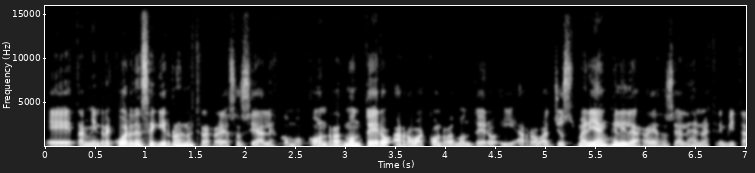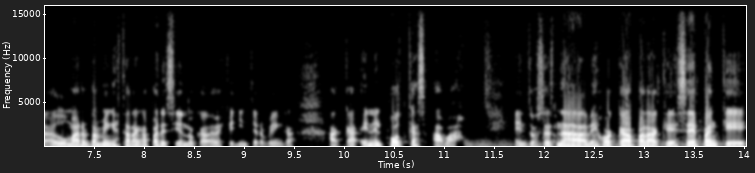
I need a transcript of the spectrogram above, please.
Eh, también recuerden seguirnos en nuestras redes sociales como Conrad Montero, arroba Conrad Montero y arroba Just y las redes sociales de nuestra invitada Dumar también estarán apareciendo cada vez que ella intervenga acá en el podcast abajo. Entonces nada, dejo acá para que sepan que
